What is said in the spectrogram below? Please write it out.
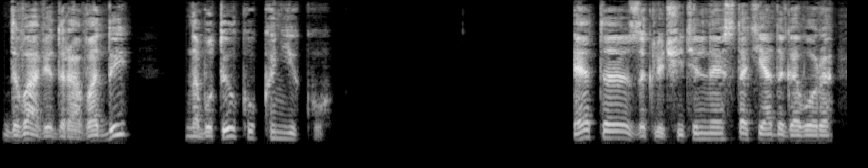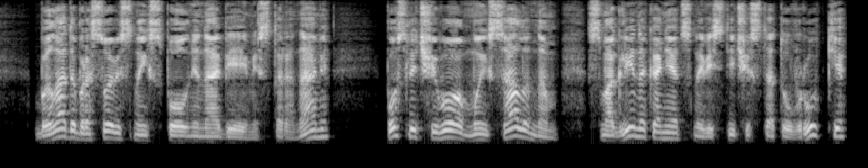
Два ведра воды на бутылку коньяку. Эта заключительная статья договора была добросовестно исполнена обеими сторонами, после чего мы с Алланом смогли, наконец, навести чистоту в рубке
